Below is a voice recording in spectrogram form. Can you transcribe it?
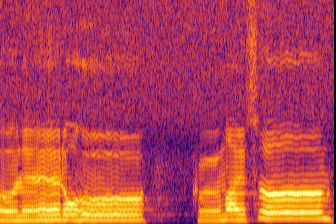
은혜로운 그 말씀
